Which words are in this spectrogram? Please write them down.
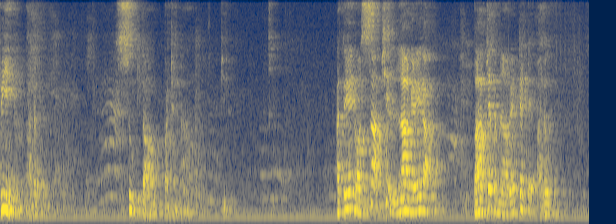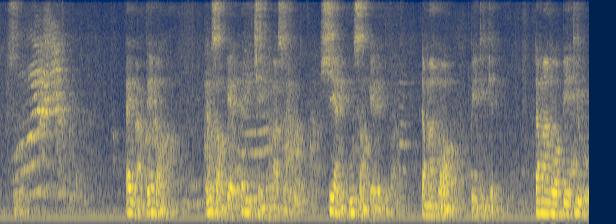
ပြီးရင်ဘာလုပ်လဲဆုတောင်းပတ္ထနာပြုအသင်းတော်စဖြစ်လာကြတဲ့ကဘာပြဿနာပဲတက်တက်ဘာလုပ်လဲဆုအဲ့မှာအသင်းတော်မှာဥဆောင်ခဲ့တဲ့အဲ့ဒီအချိန်တုန်းကဆိုရင်ရှေ့ကနေဥဆောင်ခဲ့တဲ့သူက တမန်တော်ပေတိဖြစ်တယ်တမန်တော်ပေတိကို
